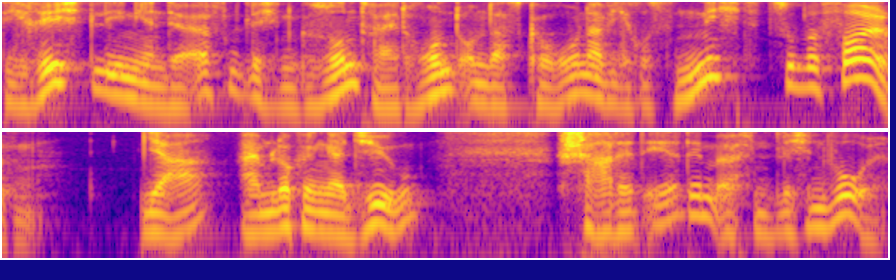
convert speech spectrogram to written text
die Richtlinien der öffentlichen Gesundheit rund um das Coronavirus nicht zu befolgen, ja, I'm looking at you, schadet er dem öffentlichen Wohl.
